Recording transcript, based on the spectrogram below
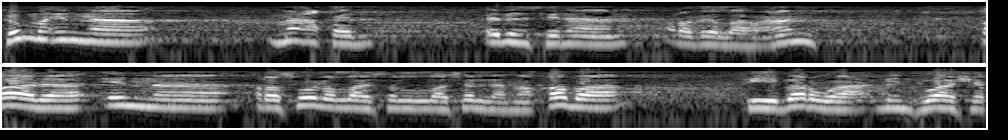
ثم إن معقل ابن سنان رضي الله عنه قال إن رسول الله صلى الله عليه وسلم قضى في بروع بنت واشق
